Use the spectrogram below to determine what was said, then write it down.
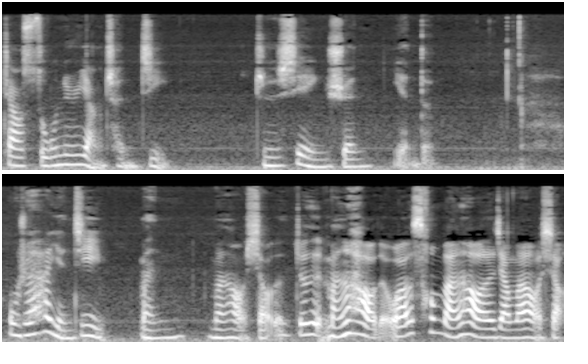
叫《俗女养成记》，就是谢盈萱演的。我觉得她演技蛮。蛮好笑的，就是蛮好的。我要说蛮好的，讲蛮好笑，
